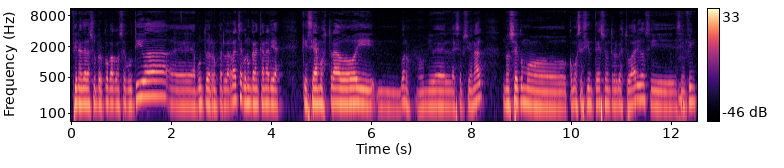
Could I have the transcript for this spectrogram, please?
final de la Supercopa consecutiva, eh, a punto de romper la racha con un Gran Canaria que se ha mostrado hoy, mm, bueno, a un nivel excepcional. No sé cómo, cómo se siente eso dentro del vestuario, si, si en fin,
